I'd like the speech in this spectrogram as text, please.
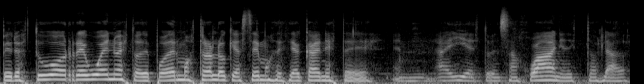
pero estuvo re bueno esto de poder mostrar lo que hacemos desde acá en este en, ahí esto en San Juan y en estos lados.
